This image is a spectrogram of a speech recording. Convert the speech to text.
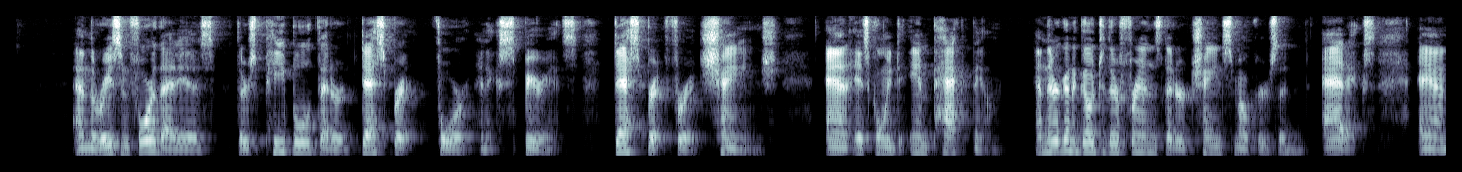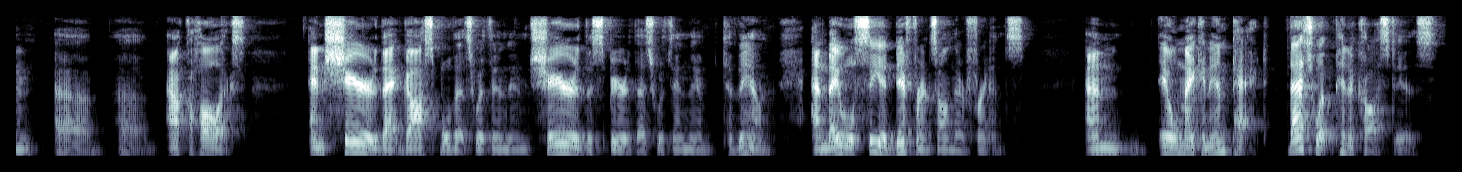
and the reason for that is there's people that are desperate for an experience, desperate for a change, and it's going to impact them. And they're going to go to their friends that are chain smokers and addicts and uh, uh, alcoholics and share that gospel that's within them, share the spirit that's within them to them, and they will see a difference on their friends and it will make an impact. That's what Pentecost is.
